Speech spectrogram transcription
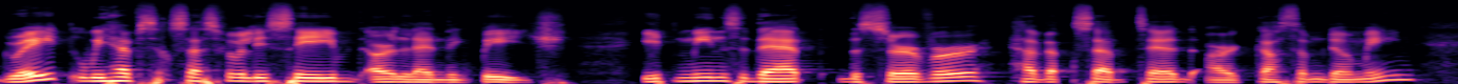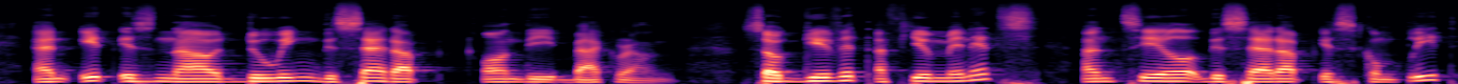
Great, we have successfully saved our landing page. It means that the server have accepted our custom domain and it is now doing the setup on the background. So give it a few minutes until the setup is complete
